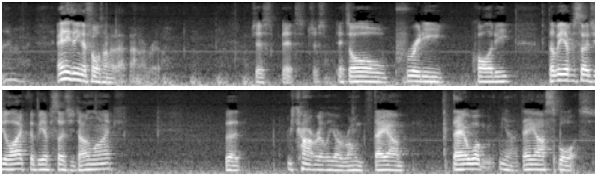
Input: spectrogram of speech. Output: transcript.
the name of it. Anything that falls under that banner, really. Just it's just it's all pretty quality. There'll be episodes you like. There'll be episodes you don't like. But you can't really go wrong. They are, they are what you know. They are sports,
